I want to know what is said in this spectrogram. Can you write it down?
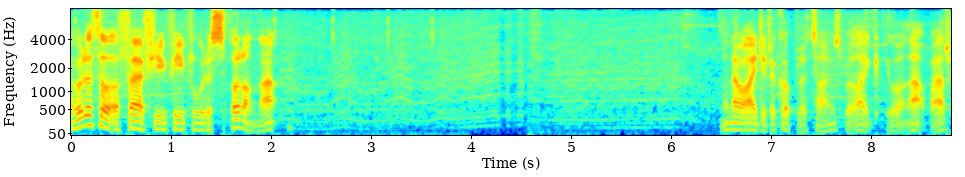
I would have thought a fair few people would have spun on that. I know I did a couple of times, but like, it wasn't that bad.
